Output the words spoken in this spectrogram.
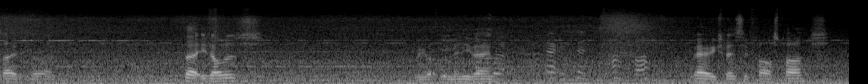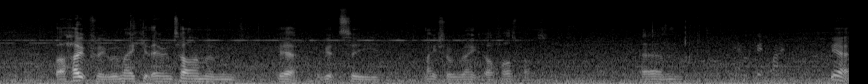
so for thirty dollars, we got the minivan. Very expensive fast pass, but hopefully we'll make it there in time, and yeah, we'll get to see, make sure we make our fast pass. Um, yeah,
